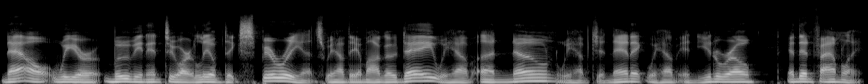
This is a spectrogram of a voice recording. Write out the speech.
now we are moving into our lived experience. We have the Imago Dei, we have unknown, we have genetic, we have in utero, and then family.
